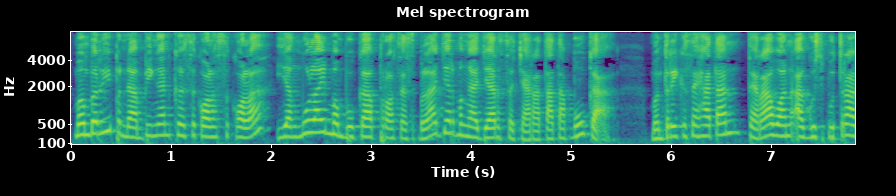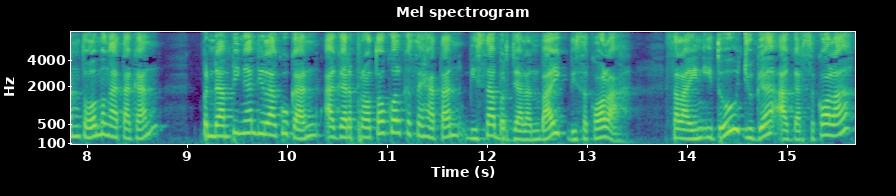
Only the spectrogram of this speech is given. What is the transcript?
memberi pendampingan ke sekolah-sekolah yang mulai membuka proses belajar mengajar secara tatap muka. Menteri Kesehatan Terawan Agus Putranto mengatakan, pendampingan dilakukan agar protokol kesehatan bisa berjalan baik di sekolah. Selain itu, juga agar sekolah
